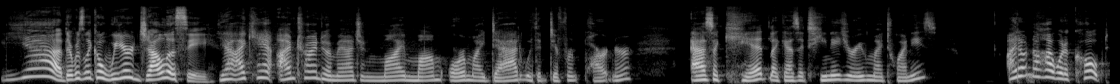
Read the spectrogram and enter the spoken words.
Yeah, there was like a weird jealousy. Yeah, I can't. I'm trying to imagine my mom or my dad with a different partner as a kid, like as a teenager, even my 20s. I don't know how I would have coped.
